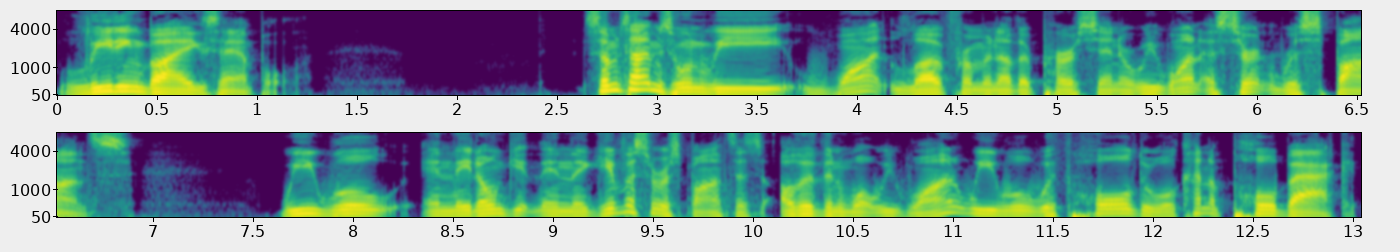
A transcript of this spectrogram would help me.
leading by example. Sometimes when we want love from another person or we want a certain response, we will, and they don't get, and they give us a response that's other than what we want, we will withhold or we'll kind of pull back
